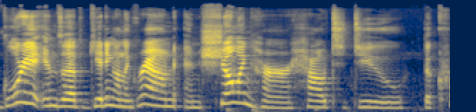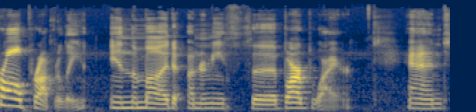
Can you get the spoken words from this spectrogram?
Gloria ends up getting on the ground and showing her how to do the crawl properly in the mud underneath the barbed wire. And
